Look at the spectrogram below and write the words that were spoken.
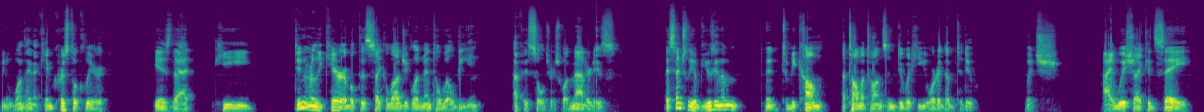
You know, one thing that came crystal clear is that he didn't really care about the psychological and mental well being of his soldiers. What mattered is essentially abusing them to become automatons and do what he ordered them to do, which I wish I could say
